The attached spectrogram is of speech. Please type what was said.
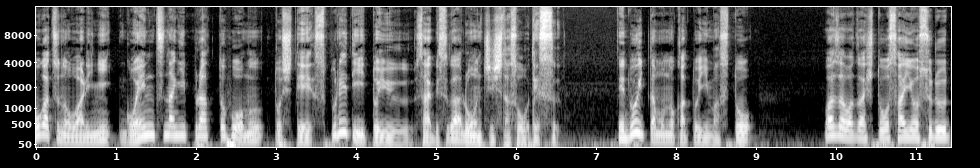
5月の終わりに5円つなぎプラットフォームとしてスプレディというサービスがローンチしたそうです。で、どういったものかと言いますと、わざわざ人を採用する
